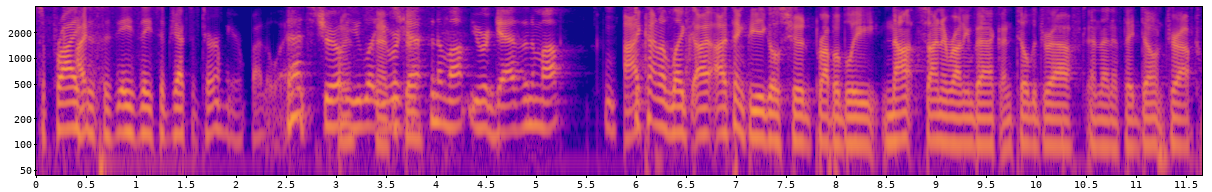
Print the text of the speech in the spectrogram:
Surprise is, is a subjective term here, by the way. That's true. You like you were true. gassing him up. You were gassing him up. I kind of like. I, I think the Eagles should probably not sign a running back until the draft, and then if they don't draft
